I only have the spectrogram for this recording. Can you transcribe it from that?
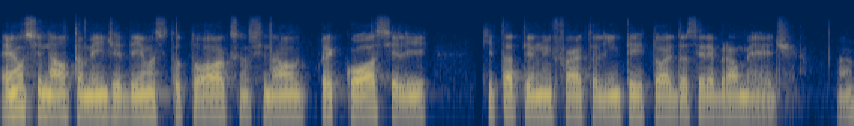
é um sinal também de edema citotóxico, um sinal precoce ali que está tendo um infarto ali em território da cerebral média. Tá?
